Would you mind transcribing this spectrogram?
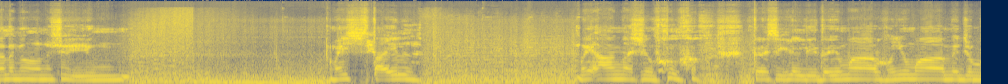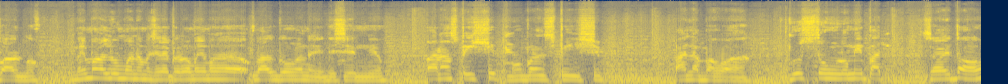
talagang ano siya eh, yung may style. May angas yung tricycle dito. Yung mga, yung mga medyo bago. May mga luma naman sila pero may mga bagong ano eh, disenyo. Parang spaceship. Mo parang spaceship. Paano ba ko ah? Gustong lumipat. So ito, oh.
